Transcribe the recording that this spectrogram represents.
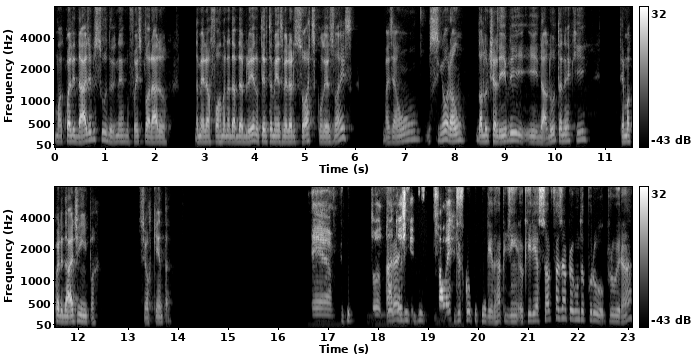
uma qualidade absurda, né? Não foi explorado da melhor forma na WWE, não teve também as melhores sortes com lesões, mas é um, um senhorão da luta livre e, e da luta, né? Que tem uma qualidade ímpar. O senhor Kenta. É. Do, do, Cara, dos... Fala aí. Desculpa, querido, rapidinho. Eu queria só fazer uma pergunta pro, pro Irã.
